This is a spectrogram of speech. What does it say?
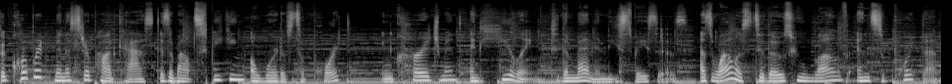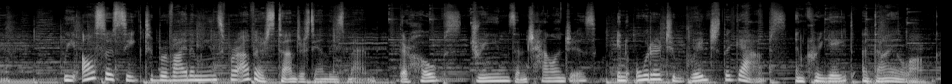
The Corporate Minister podcast is about speaking a word of support, encouragement, and healing to the men in these spaces, as well as to those who love and support them. We also seek to provide a means for others to understand these men, their hopes, dreams, and challenges, in order to bridge the gaps and create a dialogue.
